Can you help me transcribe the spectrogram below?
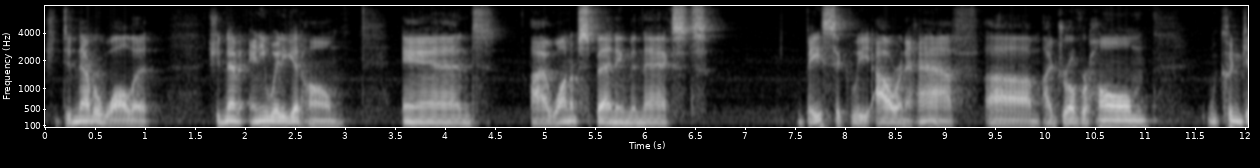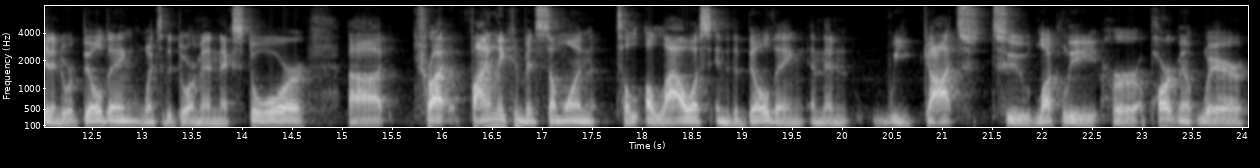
She didn't have her wallet. She didn't have any way to get home, and I wound up spending the next basically hour and a half. Um, I drove her home. We couldn't get into her building. Went to the doorman next door. Uh, try finally convinced someone to allow us into the building, and then we got to luckily her apartment where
